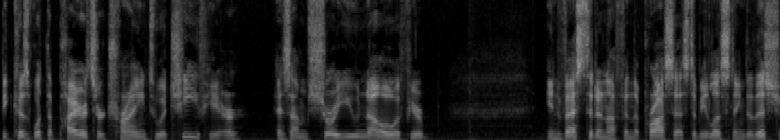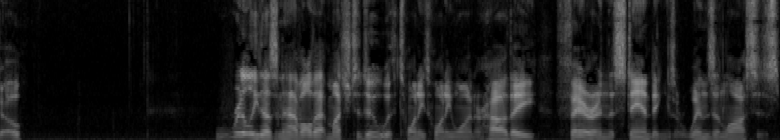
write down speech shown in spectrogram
Because what the Pirates are trying to achieve here, as I'm sure you know if you're invested enough in the process to be listening to this show, really doesn't have all that much to do with 2021 or how they fare in the standings or wins and losses.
